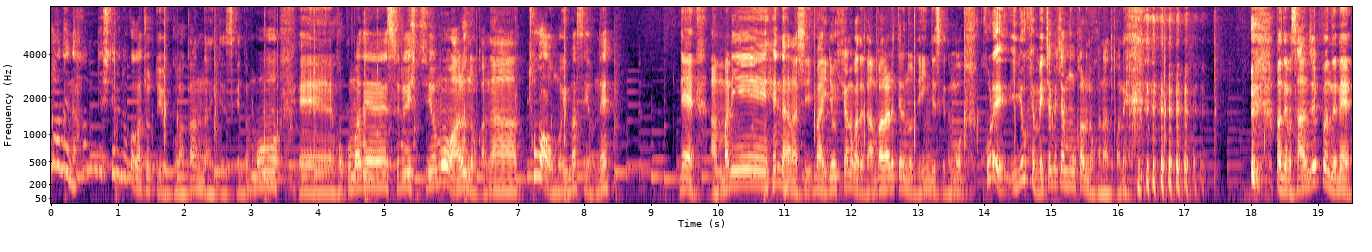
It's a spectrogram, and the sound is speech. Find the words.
こはね、なんでしてるのかがちょっとよくわかんないんですけども、えー、ここまでする必要もあるのかなとは思いますよね。で、あんまり変な話、まあ医療機関の方頑張られてるのでいいんですけども、これ医療機関めちゃめちゃ儲かるのかなとかね。まあでも30分でね、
